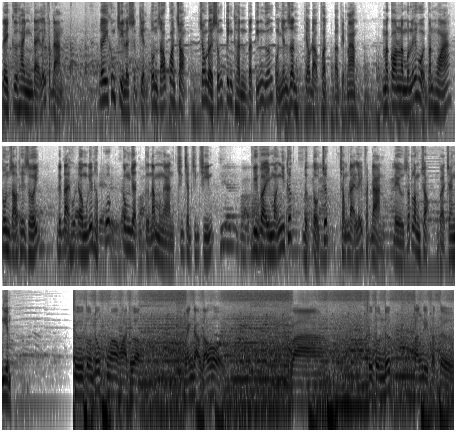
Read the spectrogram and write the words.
để cử hành đại lễ Phật đản. Đây không chỉ là sự kiện tôn giáo quan trọng trong đời sống tinh thần và tín ngưỡng của nhân dân theo đạo Phật ở Việt Nam, mà còn là một lễ hội văn hóa tôn giáo thế giới được Đại hội đồng Liên Hợp Quốc công nhận từ năm 1999. Vì vậy, mọi nghi thức được tổ chức trong Đại lễ Phật đản đều rất long trọng và trang nghiêm. Sư Tôn Túc ờ, Hòa Thượng, lãnh đạo giáo hội và Sư Tôn Đức, Tăng Ni Phật tử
